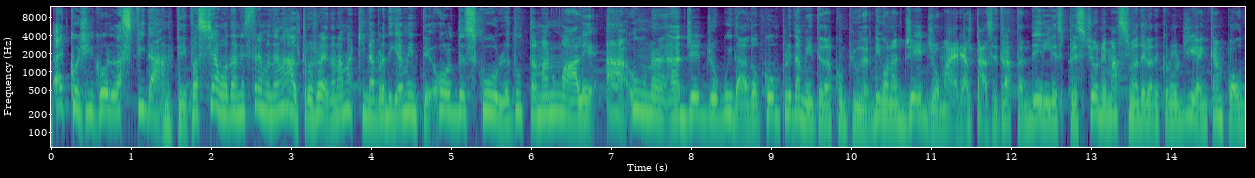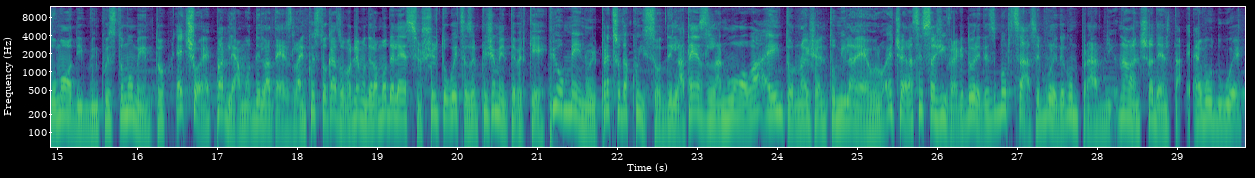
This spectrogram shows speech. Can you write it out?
Eccoci con la sfidante, passiamo da un estremo ad un altro, cioè da una macchina praticamente old school, tutta manuale, a un aggeggio guidato completamente dal computer. Dico un aggeggio, ma in realtà si tratta dell'espressione massima della tecnologia in campo automotive in questo momento, e cioè parliamo della Tesla. In questo caso parliamo della Model S, ho scelto questa semplicemente perché più o meno il prezzo d'acquisto della Tesla nuova è intorno ai 100.000 euro, e cioè la stessa cifra che dovrete sborsare se volete comprarvi una Lancia Delta Evo 2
